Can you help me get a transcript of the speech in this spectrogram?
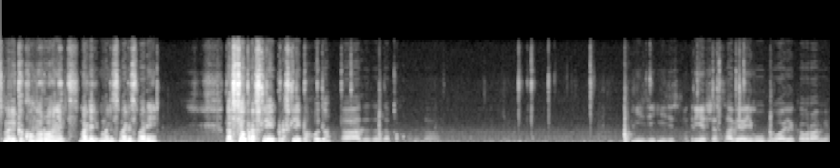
Смотри, как он уронит. Смотри, смотри, смотри, смотри. Да все, прошли, прошли, походу. Да, да, да, да, походу, да. Изи, изи, смотри, я сейчас авиа его убиваю я коврами.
